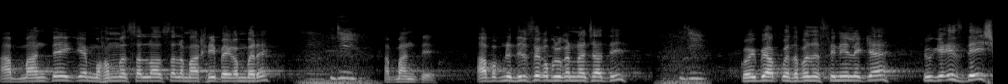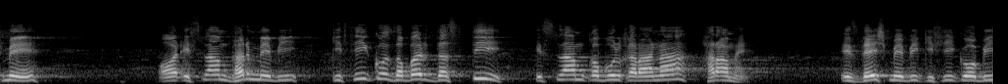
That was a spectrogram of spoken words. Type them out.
आप मानते हैं कि मोहम्मद सल्लल्लाहु अलैहि वसल्लम आखिरी पैगंबर है? जी। आप मानते हैं? आप अपने दिल से कबूल करना चाहती? जी। कोई भी आपको ज़बरदस्ती नहीं लेके आए क्योंकि इस देश में और इस्लाम धर्म में भी किसी को ज़बरदस्ती इस्लाम कबूल कराना हराम है। इस देश में भी किसी को भी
